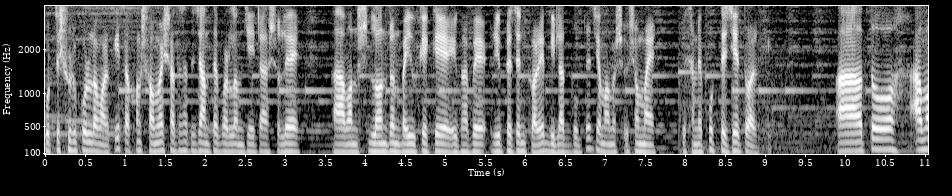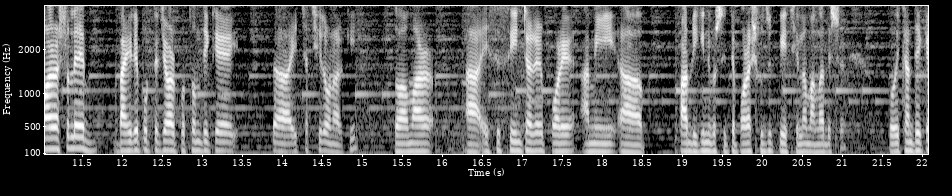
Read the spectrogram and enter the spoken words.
করতে শুরু করলাম আর কি, তখন সময়ের সাথে সাথে জানতে পারলাম যে এটা আসলে মানুষ লন্ডন বা ইউকে কে এইভাবে রিপ্রেজেন্ট করে, বিলাত বলতে, যে মানুষ ওই সময় এখানে পড়তে যেত আর কি। তো আমার আসলে বাইরে পড়তে যাওয়ার প্রথম দিকে ইচ্ছা ছিল না আর কি। তো আমার এসএসসি ইন্টারের পরে আমি পাবলিক ইউনিভার্সিটিতে পড়ার সুযোগ পেয়েছিলাম বাংলাদেশে। তো ওইখান থেকে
